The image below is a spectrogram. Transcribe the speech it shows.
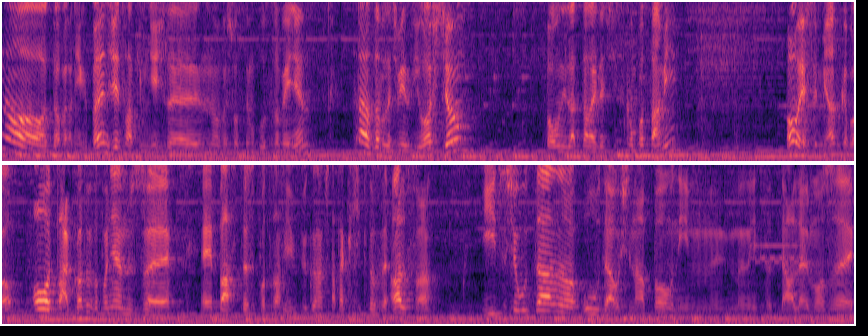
No, dobra, niech będzie, całkiem nieźle no, wyszło z tym uzdrowieniem. Teraz znowu lecimy z miłością, bo on dalej leci z kombosami. O, jeszcze miazga, bo... O tak, o tym zapomniałem, że e, Bass też potrafi wykonać atak hipnozy alfa. I czy się uda? No, udał się na Bonim, no, niestety, ale może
